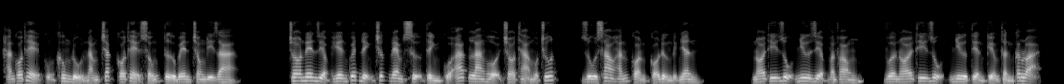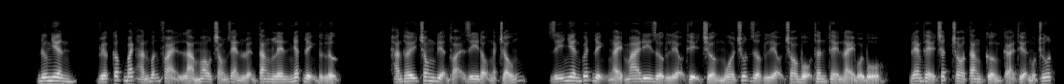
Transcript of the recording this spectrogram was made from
hắn có thể cũng không đủ nắm chắc có thể sống từ bên trong đi ra cho nên diệp hiên quyết định trước đem sự tình của ác lang hội cho thả một chút, dù sao hắn còn có đường địch nhân. nói thí dụ như diệp văn phong, vừa nói thí dụ như tiền kiếm thần các loại. đương nhiên, việc cấp bách hắn vẫn phải là mau chóng rèn luyện tăng lên nhất định thực lực. hắn thấy trong điện thoại di động ngạch trống, dĩ nhiên quyết định ngày mai đi dược liệu thị trường mua chút dược liệu cho bộ thân thể này bồi bổ, đem thể chất cho tăng cường cải thiện một chút.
